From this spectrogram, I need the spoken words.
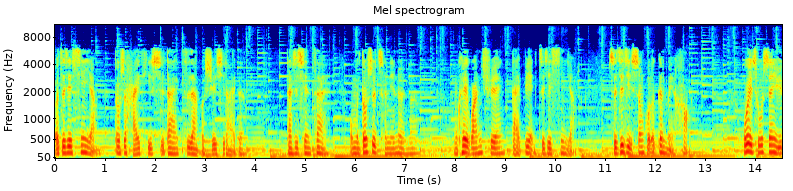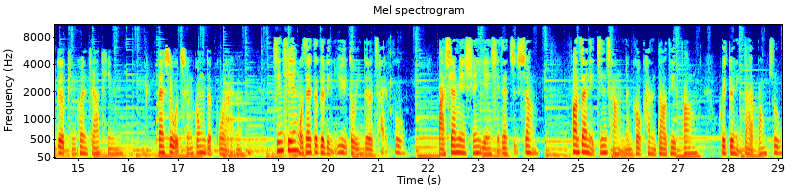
而这些信仰都是孩提时代自然而学习来的。但是现在，我们都是成年人了，我们可以完全改变这些信仰，使自己生活得更美好。我也出生于一个贫困家庭，但是我成功的过来了。今天我在各个领域都赢得了财富。把下面宣言写在纸上，放在你经常能够看得到的地方，会对你大有帮助。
